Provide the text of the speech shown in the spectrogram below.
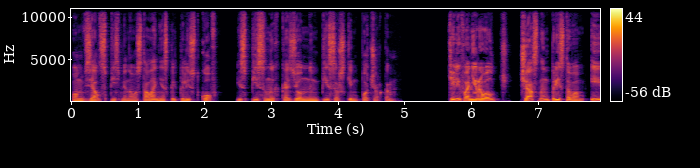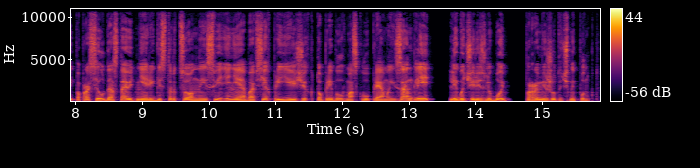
Он взял с письменного стола несколько листков, исписанных казенным писарским почерком. Телефонировал частным приставам и попросил доставить мне регистрационные сведения обо всех приезжих, кто прибыл в Москву прямо из Англии, либо через любой промежуточный пункт.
